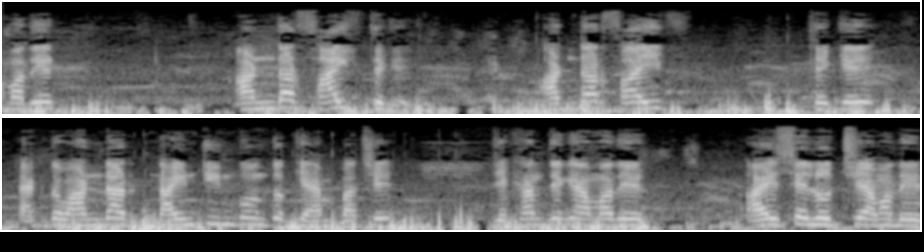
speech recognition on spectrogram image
আমাদের আন্ডার ফাইভ থেকে আন্ডার ফাইভ থেকে একদম আন্ডার নাইনটিন পর্যন্ত ক্যাম্প আছে। যেখান থেকে আমাদের আইএসএল হচ্ছে আমাদের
